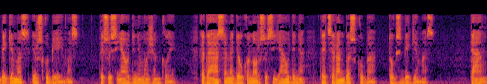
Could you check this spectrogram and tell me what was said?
Bėgimas ir skubėjimas - tai susijaudinimo ženklai. Kada esame dėl ko nors susijaudinę, tai atsiranda skuba, toks bėgimas. Ten,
